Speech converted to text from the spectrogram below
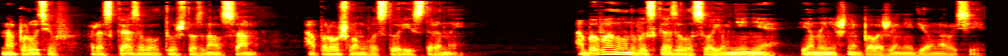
Напротив, рассказывал то, что знал сам о прошлом в истории страны. А бывало он высказывал свое мнение и о нынешнем положении дел на Руси.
